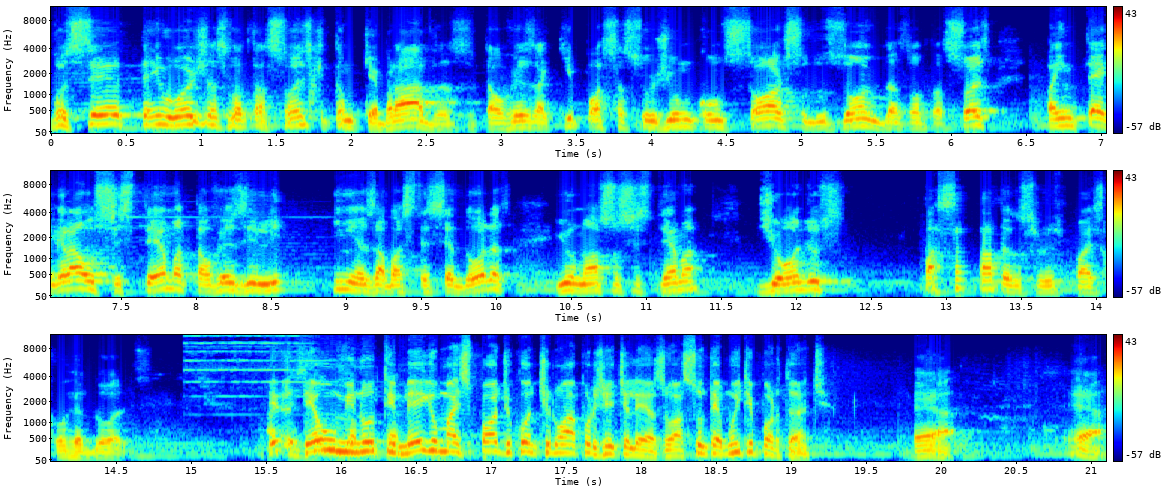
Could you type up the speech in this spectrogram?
Você tem hoje as lotações que estão quebradas, e talvez aqui possa surgir um consórcio dos ônibus das lotações para integrar o sistema, talvez em linhas abastecedoras, e o nosso sistema de ônibus passar pelos principais corredores. Deu um minuto e meio, mas pode continuar, por gentileza. O assunto é muito importante. É, é.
